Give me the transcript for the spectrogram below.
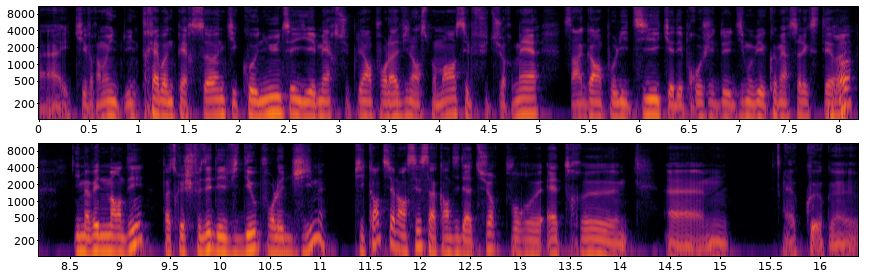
euh, qui est vraiment une, une très bonne personne, qui est connu. Tu sais, il est maire suppléant pour la ville en ce moment. C'est le futur maire. C'est un gars en politique. Il y a des projets de- d'immobilier commercial, etc. Ouais. Il m'avait demandé parce que je faisais des vidéos pour le gym. Puis quand il a lancé sa candidature pour euh, être euh, euh, que- que-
